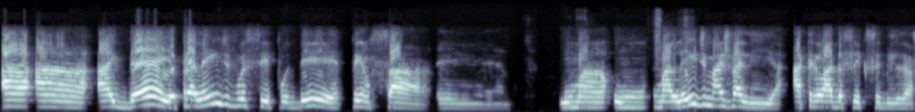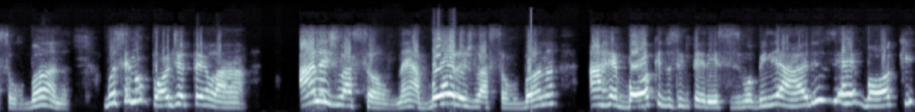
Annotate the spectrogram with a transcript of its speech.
a, a, a ideia, para além de você poder pensar é, uma, um, uma lei de mais-valia atrelada à flexibilização urbana, você não pode atrelar a legislação, né, a boa legislação urbana, a reboque dos interesses imobiliários e a reboque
